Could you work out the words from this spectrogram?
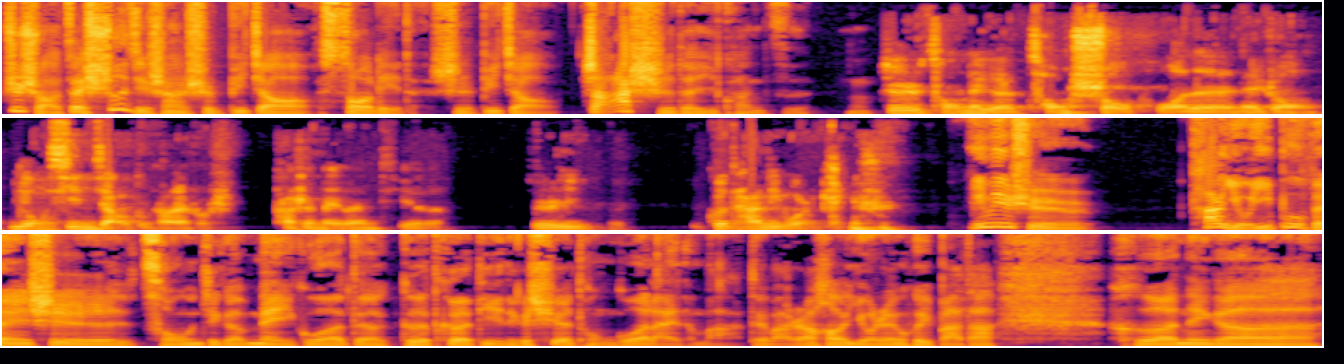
至少在设计上是比较 solid，是比较扎实的一款字。嗯，就是从那个从手活的那种用心角度上来说，是它是没问题的，就是 good handiwork，因为是。它有一部分是从这个美国的哥特底这个血统过来的嘛，对吧？然后有人会把它和那个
